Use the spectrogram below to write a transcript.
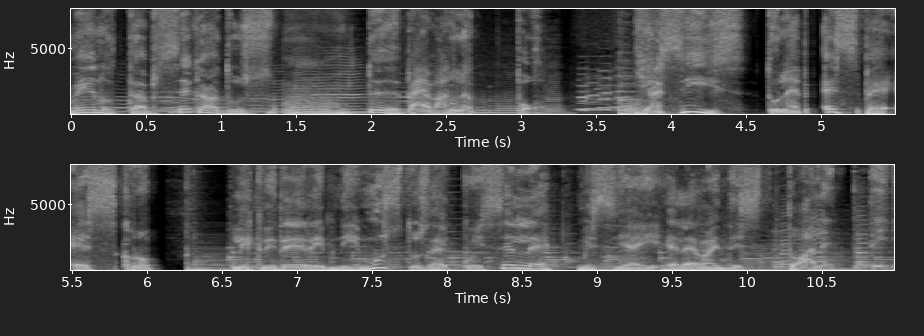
meenutab segadus mm, tööpäeva lõppu. ja siis tuleb SBS Grupp, likvideerib nii mustuse kui selle, mis jäi elevandist tualetti.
